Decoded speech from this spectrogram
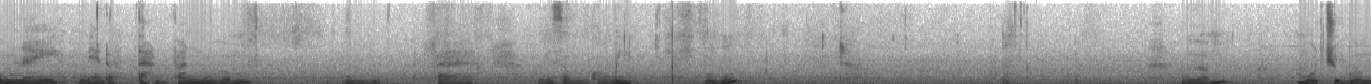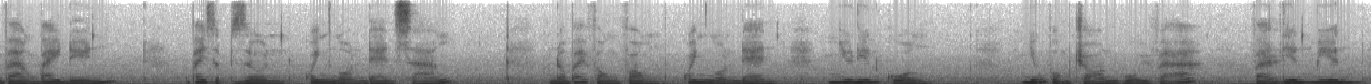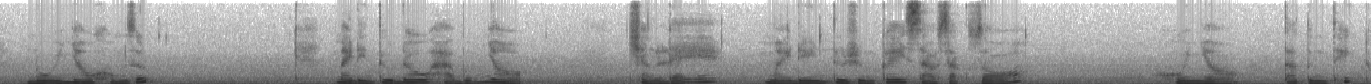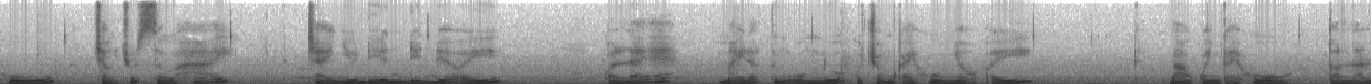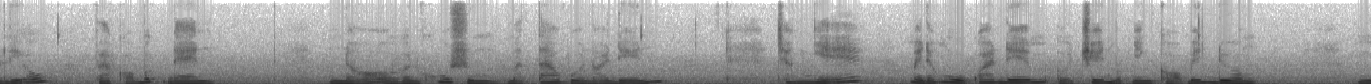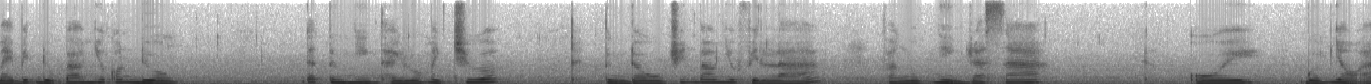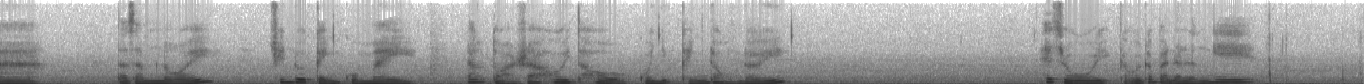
hôm nay mẹ đọc tản văn bướm ừ, và với dòng Quảng Bình. Ừ bướm, Một chú bướm vàng bay đến, Bay dập dờn quanh ngọn đèn sáng. Nó bay vòng vòng quanh ngọn đèn Như điên cuồng. Những vòng tròn vội vã Và liên miên Nối nhau không dứt. Mày đến từ đâu hả bướm nhỏ? Chẳng lẽ mày đến từ rừng cây xào sạc gió? Hồi nhỏ, tao từng thích thú, Chẳng chút sợ hãi Chạy như điên đến nơi ấy. Có lẽ mày đã từng uống nước ở trong cái hồ nhỏ ấy. Bao quanh cái hồ toàn là liễu và có bức đèn nó ở gần khu rừng mà tao vừa nói đến. Chẳng nhẽ mày đã ngủ qua đêm ở trên một nhành cỏ bên đường. Mày biết được bao nhiêu con đường? Đã từng nhìn thấy lúa mạch chưa? Từng đầu trên bao nhiêu phiến lá Và ngước nhìn ra xa? Ôi, bướm nhỏ à Tao dám nói Trên đôi cánh của mày đang tỏa ra hơi thở của những cánh đồng đấy. Hết rồi, cảm ơn các bạn đã lắng nghe.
